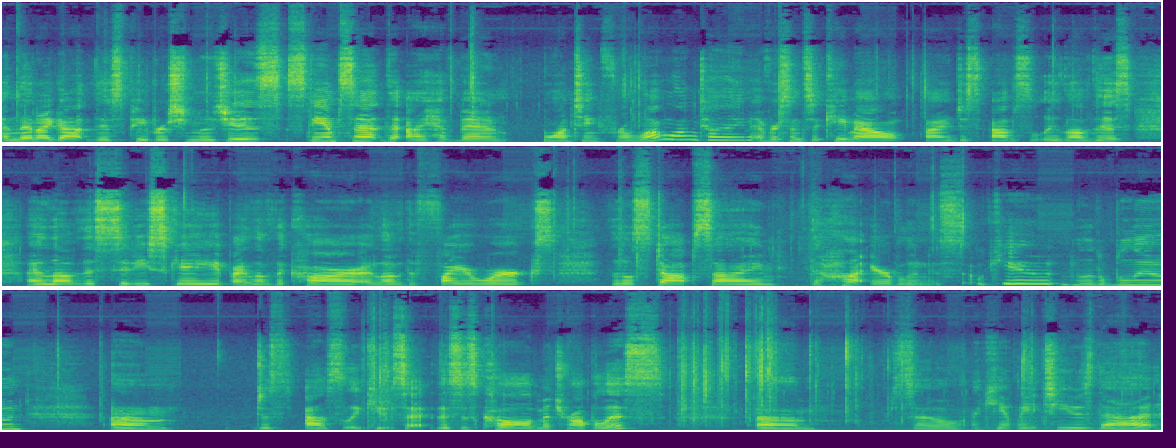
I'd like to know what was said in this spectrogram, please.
and then I got this Paper Smooches stamp set that I have been wanting for a long, long time, ever since it came out. I just absolutely love this. I love the cityscape. I love the car. I love the fireworks, little stop sign. The hot air balloon is so cute. Little balloon. Um, just absolutely cute set. This is called Metropolis. Um, so I can't wait to use that.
